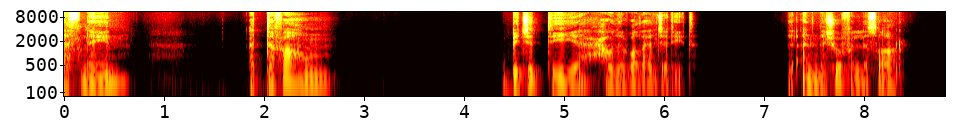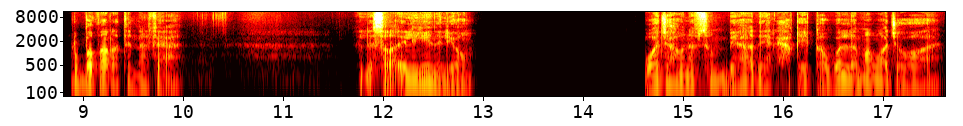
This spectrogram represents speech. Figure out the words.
اثنين التفاهم بجدية حول الوضع الجديد. لأن نشوف اللي صار رب ضارة نافعة. الإسرائيليين اليوم. واجهوا نفسهم بهذه الحقيقة ولا ما واجهوها؟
